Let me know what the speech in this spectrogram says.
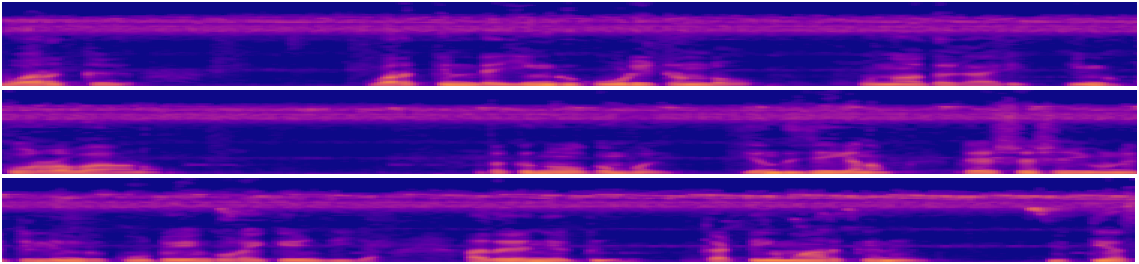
വർക്ക് വർക്കിന്റെ ഇങ്ക് കൂടിയിട്ടുണ്ടോ? ഒന്നാമത്തെ കാര്യം ഇങ്ക് കുറവാണോ? അതൊക്കെ നോക്കുമ്പോൾ എന്ത് ചെയ്യണം? രജിസ്ട്രേഷൻ യൂണിറ്റിൽ ഇങ്ക് കൂട്ടുകയും കുറയ്ക്കുകയും ചെയ്യാം. അത് കഴിഞ്ഞിട്ട് കട്ടിംഗ് മാർക്കിന് വ്യത്യാസ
